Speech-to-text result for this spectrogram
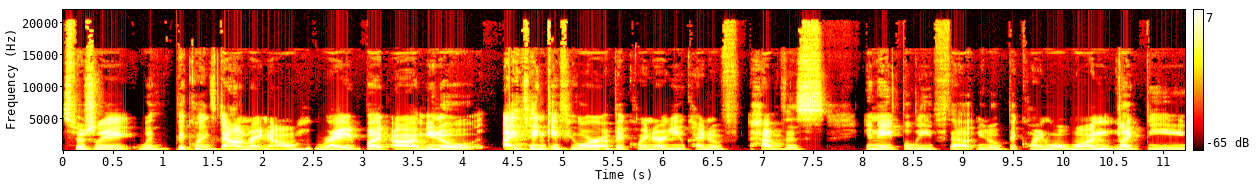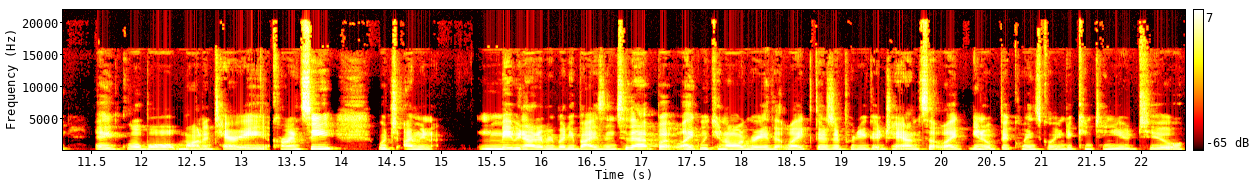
especially with Bitcoin's down right now, right? But um, you know, I think if you're a Bitcoiner, you kind of have this innate belief that you know Bitcoin will one like be a global monetary currency, which I mean maybe not everybody buys into that but like we can all agree that like there's a pretty good chance that like you know bitcoin's going to continue to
